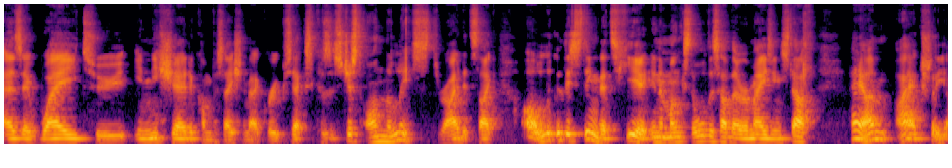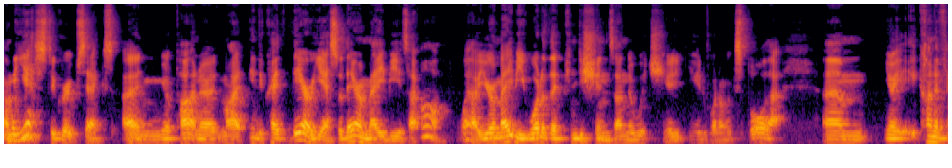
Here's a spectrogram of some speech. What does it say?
as a way to initiate a conversation about group sex because it's just on the list, right? It's like, oh, look at this thing that's here in amongst all this other amazing stuff hey, I'm I actually I'm a yes to group sex, and your partner might indicate they're a yes or they're a maybe. It's like, oh, wow, you're a maybe. What are the conditions under which you, would want to explore that? Um, you know, it kind of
